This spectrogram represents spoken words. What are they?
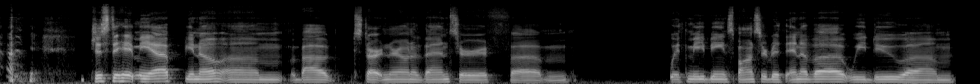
just to hit me up, you know, um, about starting their own events or if um, with me being sponsored with Innova, we do um,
